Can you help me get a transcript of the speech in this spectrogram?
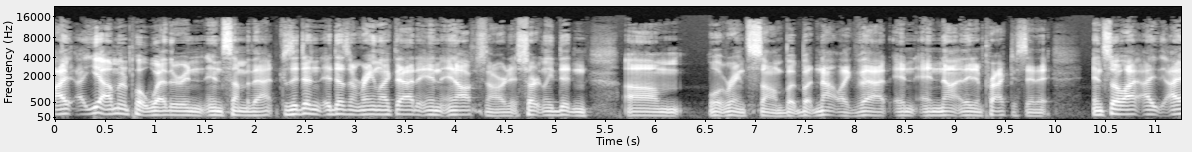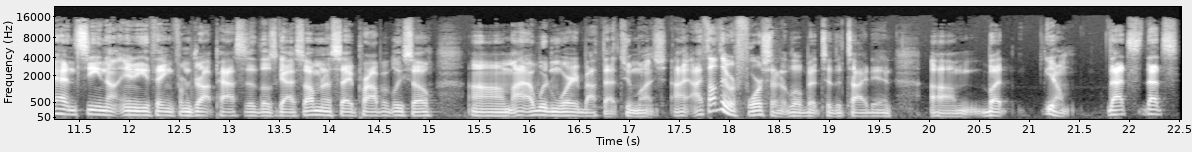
I, I yeah, I'm going to put weather in, in some of that because it doesn't it doesn't rain like that in in Oxnard. It certainly didn't. Um, well, it rained some, but but not like that, and and not they didn't practice in it. And so I, I, I hadn't seen anything from drop passes of those guys. So I'm going to say probably so. Um, I, I wouldn't worry about that too much. I, I thought they were forcing it a little bit to the tight end, um, but you know that's that's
